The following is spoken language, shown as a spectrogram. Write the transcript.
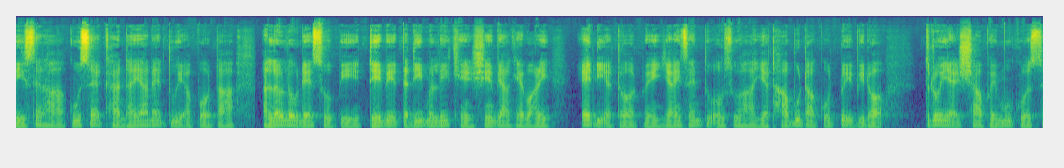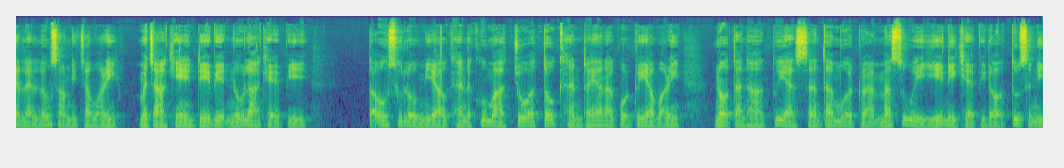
ဒီဆက်ဟာကူးဆက်ခံထားရတဲ့သူရဲ့အပေါ်တာအလုံးလုံးတဲ့ဆိုပြီးဒေးဗစ်တတိမလိခင်ရှင်းပြခဲ့ပါသည်အဲ့ဒီအတော်တွင်ရိုင်းဆိုင်သူအုပ်စုဟာယထာဘုတောက်ကိုတွေ့ပြီးတော့ သူတို့ရဲ့ရှာဖွေမှုကိုဆက်လက်လှုံ့ဆော်နေကြပါသည်မကြခင်ဒေးဗစ်နိုးလာခဲ့ပြီးတအုပ်စုလုံးမြောက်ခန်းတစ်ခုမှာဂျိုးအတုတ်ခံထားရတာကိုတွေ့ရပါတယ်။နော်တန်ဟာသူ့ရဲ့စမ်းသပ်မှုအတွက်မတ်စုဝေရေးနေခဲ့ပြီးတော့သူ့စနီ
